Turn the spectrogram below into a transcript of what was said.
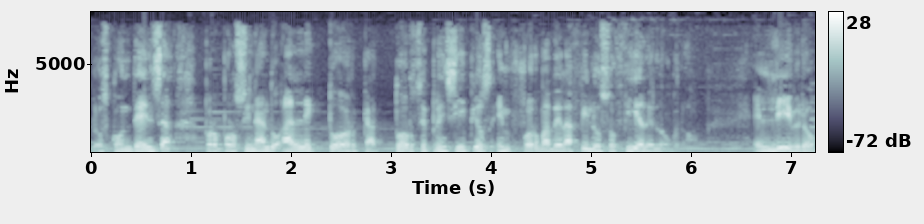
Los condensa proporcionando al lector 14 principios en forma de la filosofía del logro. El libro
